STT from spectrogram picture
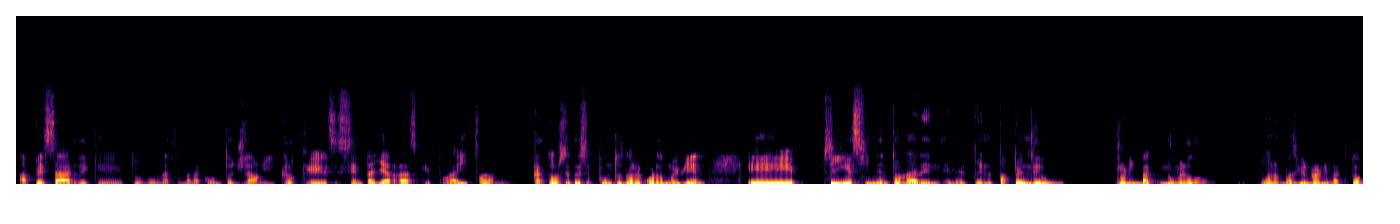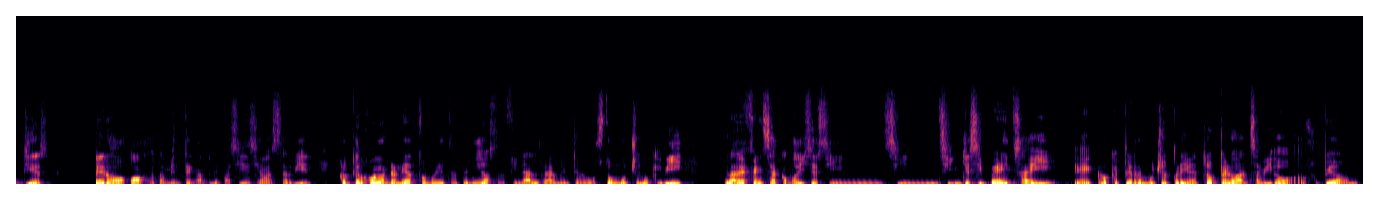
a pesar de que tuvo una semana con touchdown y creo que 60 yardas, que por ahí fueron 14, 13 puntos, no recuerdo muy bien, eh, sigue sin entonar en, el papel de un running back número, bueno, más bien running back top 10 pero ojo, también tenganle paciencia, va a estar bien. Creo que el juego en realidad fue muy entretenido hasta el final. Realmente me gustó mucho lo que vi. La defensa, como dices, sin, sin, sin Jesse Bates ahí, eh, creo que pierde mucho el perímetro, pero han sabido, supieron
